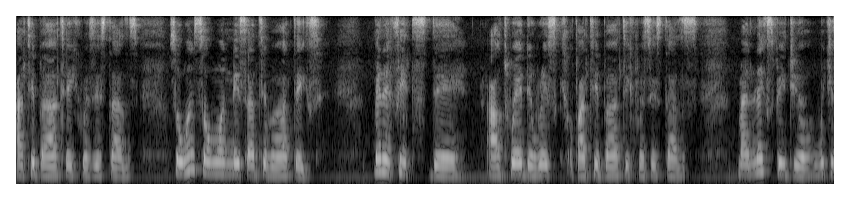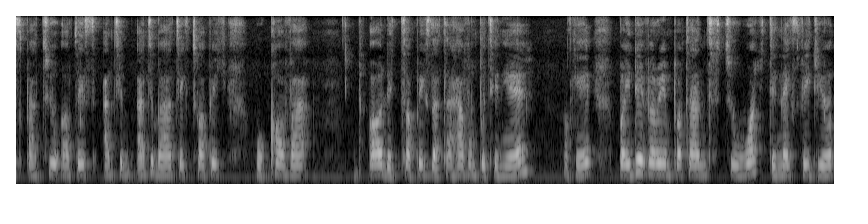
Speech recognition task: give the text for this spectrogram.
antibiotic resistance. So when someone needs antibiotics benefits they outweigh the risk of antibiotic resistance. My next video which is part two of this anti antibiotic topic will cover all the topics that i haven't put in here okay? But it is very important to watch the next video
